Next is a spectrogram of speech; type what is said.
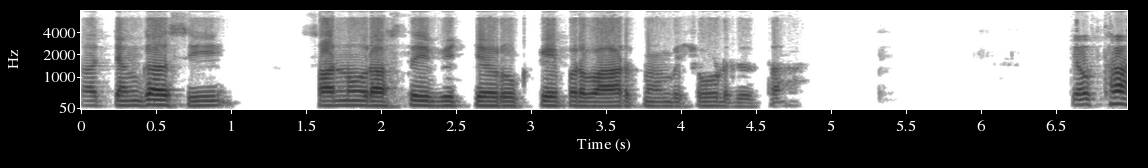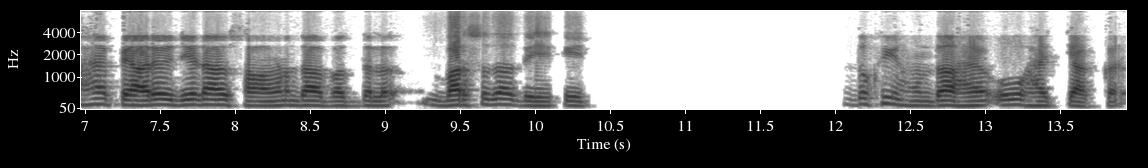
ਤਾਂ ਚੰਗਾ ਸੀ, ਸਾਨੂੰ ਰਸਤੇ ਵਿੱਚ ਰੁਕ ਕੇ ਪਰਿਵਾਰ ਤੋਂ ਵਿਛੋੜ ਦਿੱਤਾ। ਚੌਥਾ ਹੈ ਪਿਆਰਿਓ, ਜਿਹੜਾ ਸਾਉਣ ਦਾ ਬੱਦਲ ਵਰਸਦਾ ਦੇਖ ਕੇ ਦੁਖੀ ਹੁੰਦਾ ਹੈ, ਉਹ ਹੈ ਚਾਕਰ।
